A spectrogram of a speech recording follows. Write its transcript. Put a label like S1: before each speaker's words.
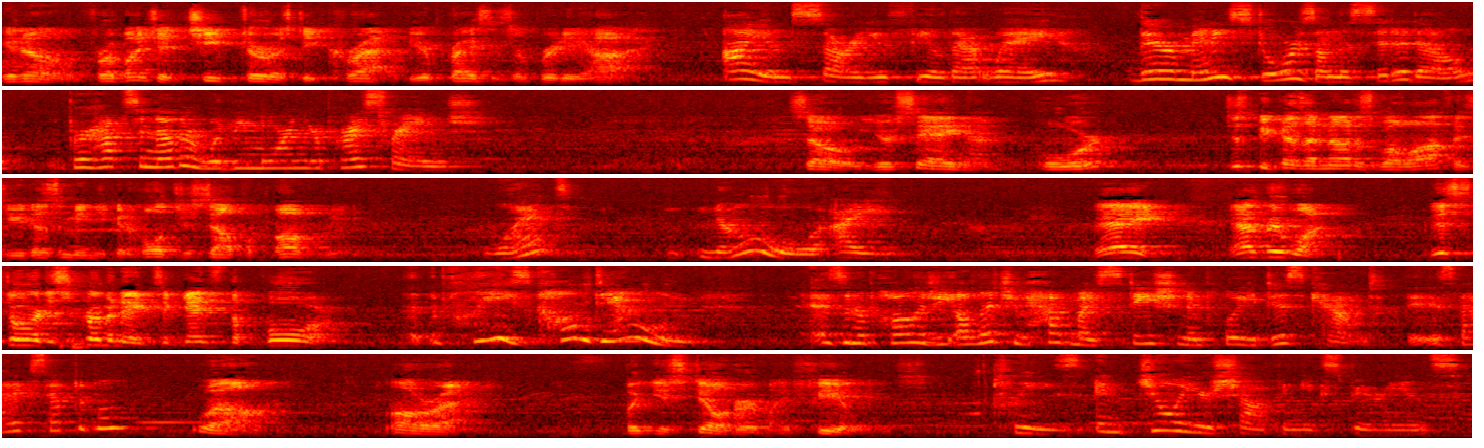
S1: You know, for a bunch of cheap touristy crap, your prices are pretty high.
S2: I am sorry you feel that way. There are many stores on the Citadel. Perhaps another would be more in your price range.
S1: So, you're saying I'm poor? Just because I'm not as well off as you doesn't mean you can hold yourself above me.
S2: What? No, I.
S1: Hey, everyone! This store discriminates against the poor.
S2: Uh, Please calm down. Apology, I'll let you have my station employee discount. Is that acceptable?
S1: Well, alright. But you still hurt my feelings.
S2: Please enjoy your shopping experience.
